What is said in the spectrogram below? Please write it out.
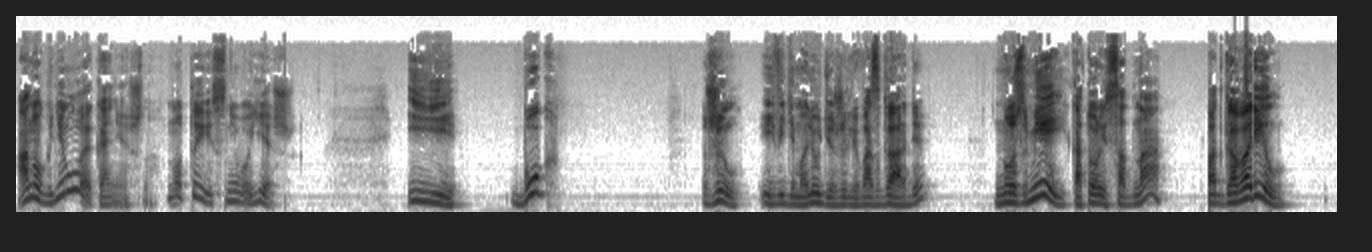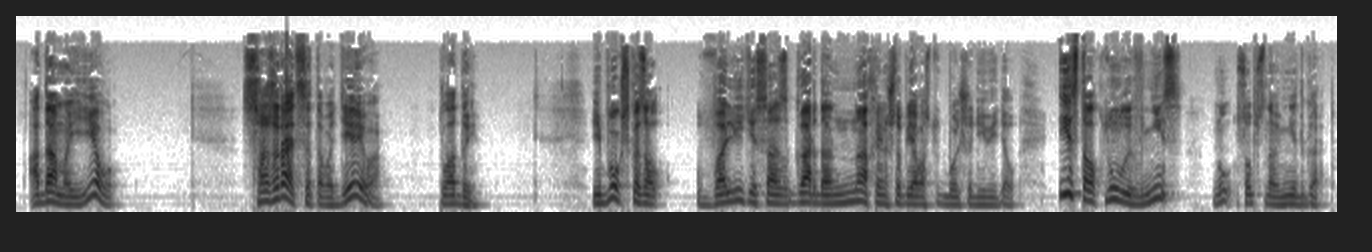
Оно гнилое, конечно, но ты с него ешь. И Бог жил, и, видимо, люди жили в Асгарде, но змей, который со дна, подговорил Адама и Еву сожрать с этого дерева плоды. И Бог сказал, валите с Асгарда нахрен, чтобы я вас тут больше не видел. И столкнул их вниз, ну, собственно, в Мидгард.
